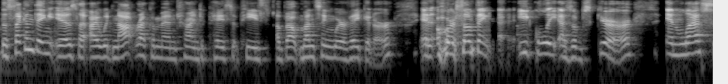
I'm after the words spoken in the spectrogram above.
The second thing is that I would not recommend trying to paste a piece about Munsingwear and or something equally as obscure unless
